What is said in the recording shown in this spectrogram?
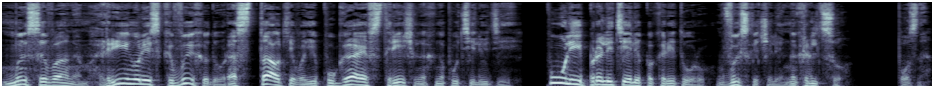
Мы с Иваном ринулись к выходу, расталкивая и пугая встреченных на пути людей. Пулей пролетели по коридору, выскочили на крыльцо. Поздно.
